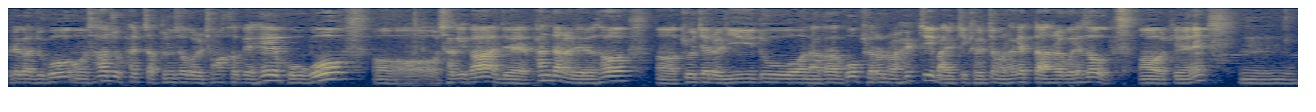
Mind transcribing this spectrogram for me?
그래가지고 어, 사주 팔자 분석을 정확하게 해보고 어, 자기가 이제 판단을 내려서 어, 교제를 이루어 나가고 결혼을 할지 말지 결정을 하겠다라고 해서 어, 이렇게 음,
